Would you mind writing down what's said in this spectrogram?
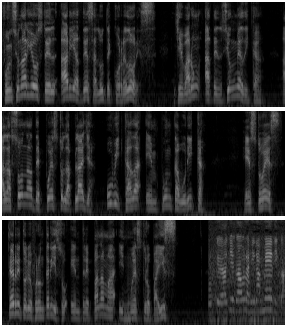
Funcionarios del área de salud de corredores llevaron atención médica a la zona de Puesto La Playa, ubicada en Punta Burica. Esto es territorio fronterizo entre Panamá y nuestro país. Porque ha llegado la gira médica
